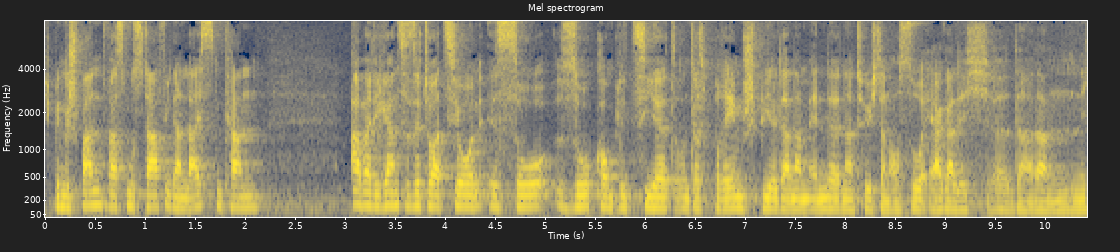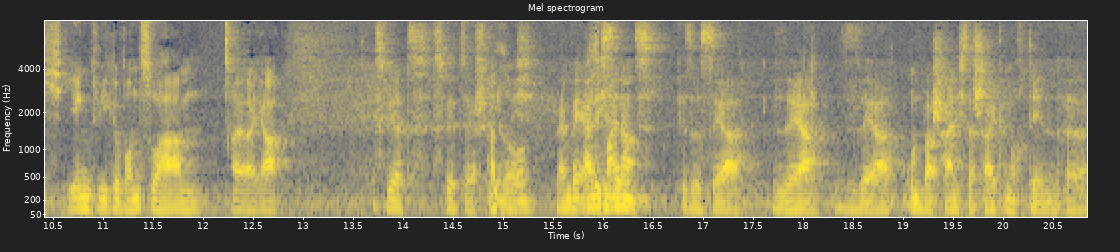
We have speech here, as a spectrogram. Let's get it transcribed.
Ich bin gespannt, was Mustafi dann leisten kann. Aber die ganze Situation ist so, so kompliziert und das Bremen-Spiel dann am Ende natürlich dann auch so ärgerlich, äh, da dann nicht irgendwie gewonnen zu haben. Äh, ja, es wird, es wird sehr schwierig. Also, Wenn wir ehrlich sind, ist es sehr, sehr, sehr unwahrscheinlich, dass Schalke noch den äh,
